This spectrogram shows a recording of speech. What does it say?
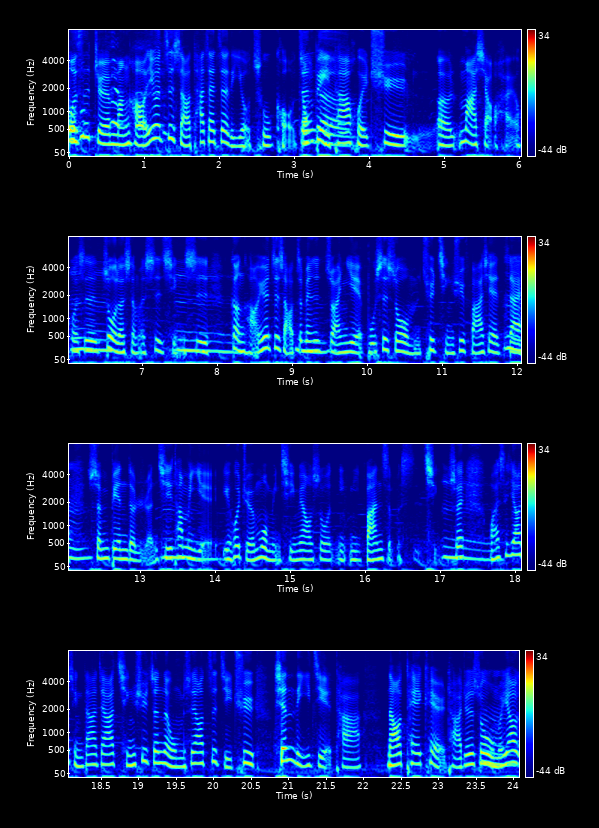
我我是觉得蛮好，因为至少他在这里有出口，总比他回去呃骂小孩，或是做了什么事情是更好，因为至少这边是专业，不是说我们去情绪发泄在身边的人，其实他们也也会觉得莫名其妙，说你你发生什么事情，所以我还是邀请大家，情绪真的我们是要自己去先理解他。然后 take care 他，就是说我们要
